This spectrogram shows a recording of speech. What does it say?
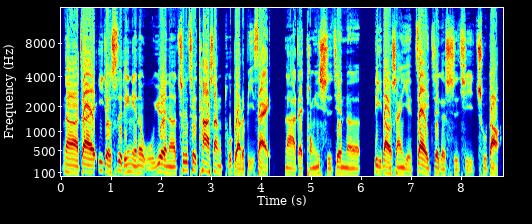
那在一九四零年的五月呢，初次踏上图表的比赛。那在同一时间呢，力道山也在这个时期出道。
